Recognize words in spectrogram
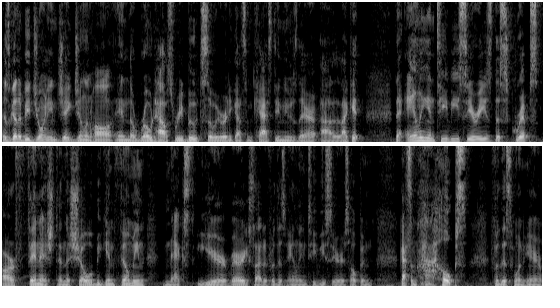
is going to be joining Jake Gyllenhaal in the Roadhouse reboot. So we already got some casting news there. I like it. The Alien TV series, the scripts are finished, and the show will begin filming next year. Very excited for this Alien TV series. Hoping, got some high hopes for this one here.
